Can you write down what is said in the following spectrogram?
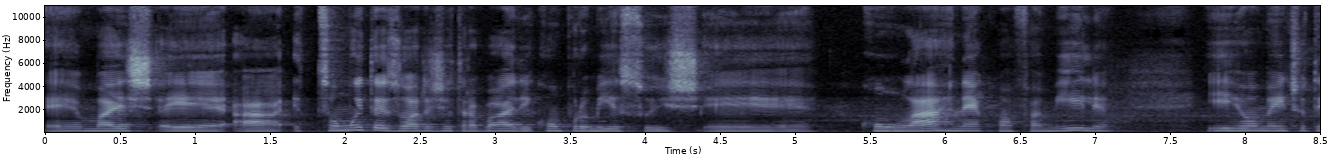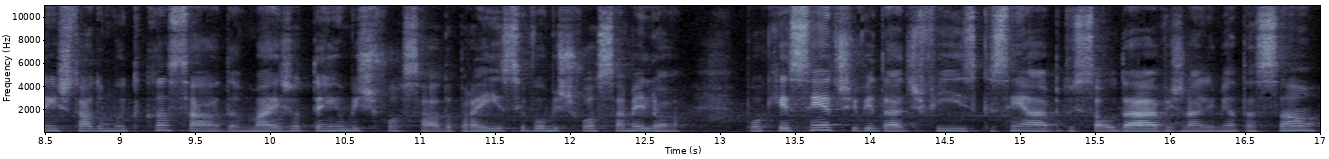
É, mas é, a, são muitas horas de trabalho e compromissos é, com o lar, né, com a família, e realmente eu tenho estado muito cansada, mas eu tenho me esforçado para isso e vou me esforçar melhor, porque sem atividade física, sem hábitos saudáveis na alimentação,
